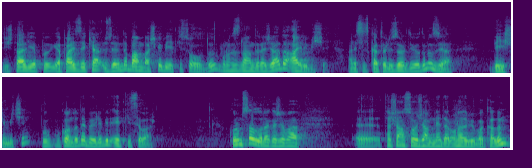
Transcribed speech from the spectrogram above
dijital yapı, yapay zeka üzerinde bambaşka bir etkisi olduğu, bunu hızlandıracağı da ayrı bir şey. Hani siz katalizör diyordunuz ya değişim için, bu, bu konuda da böyle bir etkisi var. Kurumsal olarak acaba e, Taşansı Hocam ne der ona da bir bakalım.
